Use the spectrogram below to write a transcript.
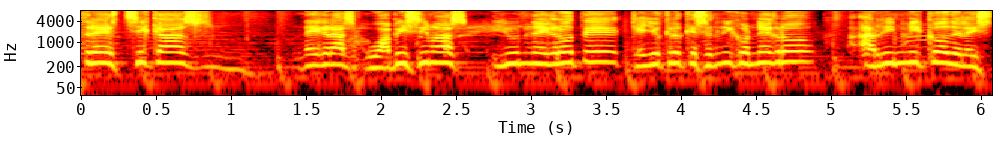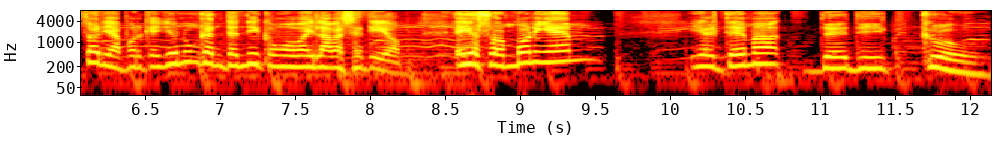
Tres chicas negras guapísimas y un negrote que yo creo que es el único negro arrítmico de la historia, porque yo nunca entendí cómo bailaba ese tío. Ellos son Bonnie M y el tema Dedico.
